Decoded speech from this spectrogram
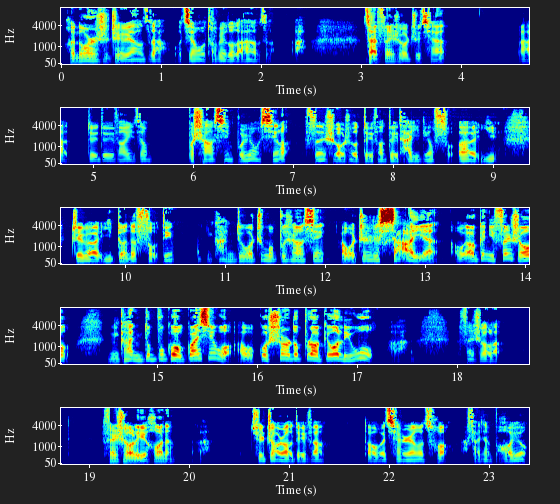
很多人是这个样子啊，我见过特别多的案子啊，在分手之前啊，对对方已经不上心、不用心了。分手的时候，对方对他一定否呃一这个一顿的否定。你看你对我这么不上心啊，我真是瞎了眼，我要跟你分手。你看你都不给我关心我啊，我过生日都不知道给我礼物啊。分手了，分手了以后呢啊，去找找对方。道个歉，认个错，发现不好用，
